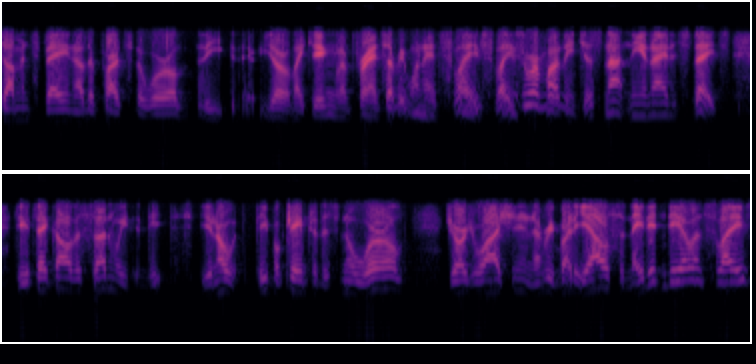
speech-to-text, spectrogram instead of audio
some in Spain, other parts of the world, the you know, like England, France, everyone had slaves. Slaves were money, just not in the United States. Do you think all of a sudden we, you know, people came to this new world, George Washington and everybody else, and they didn't deal in slaves?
